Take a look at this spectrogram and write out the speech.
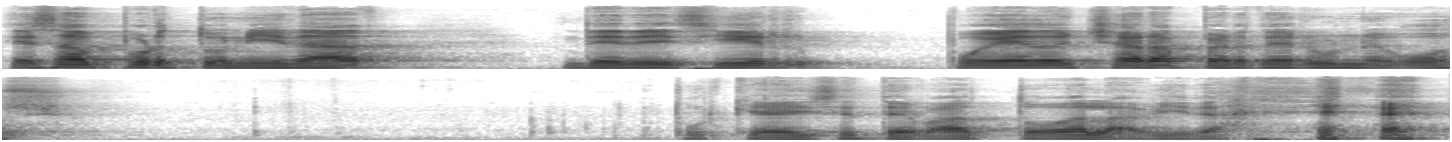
esa oportunidad de decir puedo echar a perder un negocio. Porque ahí se te va toda la vida.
